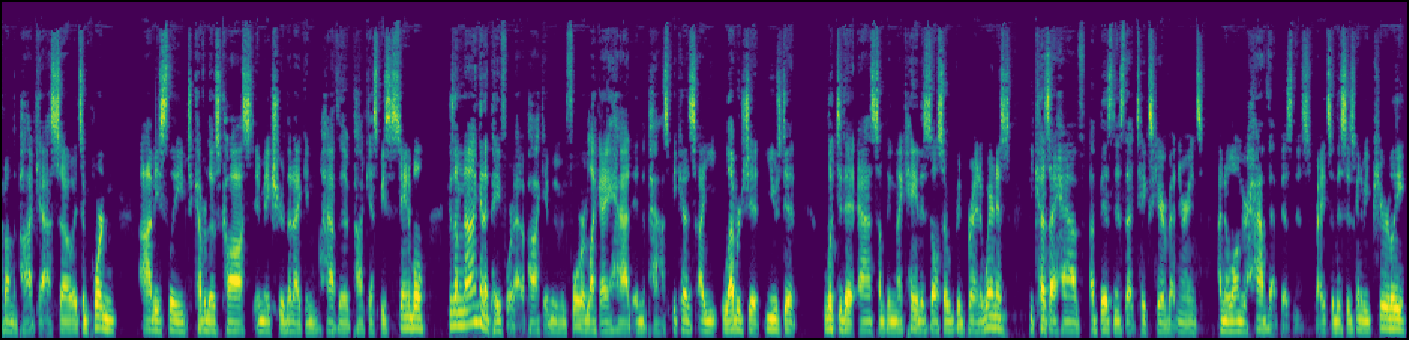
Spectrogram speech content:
put on the podcast. So it's important, obviously, to cover those costs and make sure that I can have the podcast be sustainable because I'm not going to pay for it out of pocket moving forward like I had in the past because I leveraged it, used it, looked at it as something like, Hey, this is also good brand awareness because I have a business that takes care of veterinarians. I no longer have that business, right? So this is going to be purely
